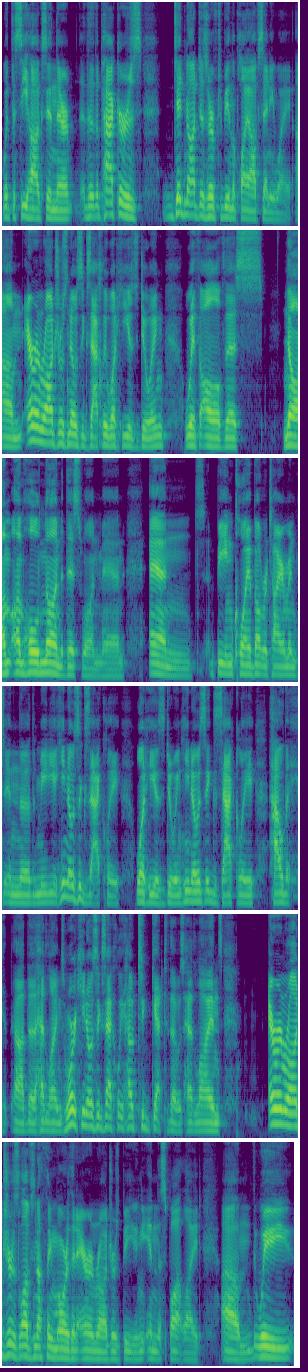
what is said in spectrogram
with the Seahawks in there. The, the Packers did not deserve to be in the playoffs anyway. Um, Aaron Rodgers knows exactly what he is doing with all of this. No, I'm I'm holding on to this one, man and being coy about retirement in the, the media. He knows exactly what he is doing. He knows exactly how the uh, the headlines work. He knows exactly how to get to those headlines. Aaron Rodgers loves nothing more than Aaron Rodgers being in the spotlight. Um, we,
